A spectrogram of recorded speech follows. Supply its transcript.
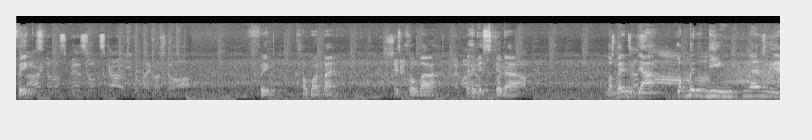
ฟิก ฟลิกเข้าบอลไปสโคบาเอสโคดาล็อบเบนยาล็อบเบนยิงนั่นไง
